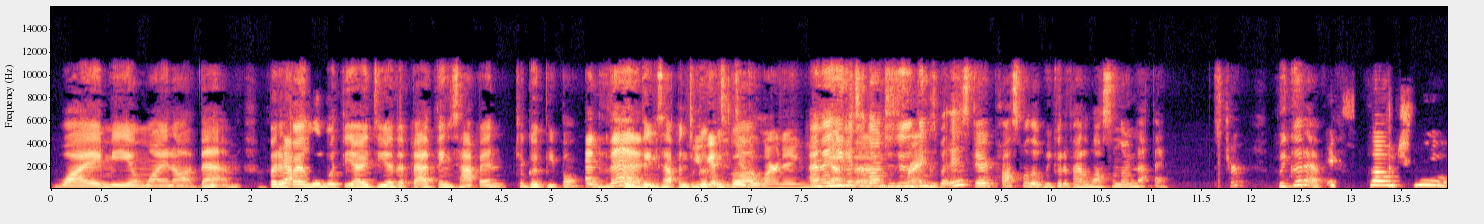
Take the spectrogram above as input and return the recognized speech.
why me and why not them? But if I live with the idea that bad things happen to good people, And good then things happen to you good get people, to do the learning. and then you get to learn to do the right. things. But it is very possible that we could have had a loss and learned nothing. It's true. We could have. It's so true.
